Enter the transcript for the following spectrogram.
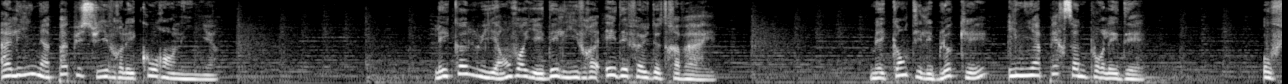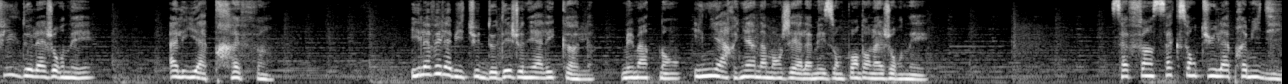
Ali n'a pas pu suivre les cours en ligne. L'école lui a envoyé des livres et des feuilles de travail. Mais quand il est bloqué, il n'y a personne pour l'aider. Au fil de la journée, Ali a très faim. Il avait l'habitude de déjeuner à l'école, mais maintenant, il n'y a rien à manger à la maison pendant la journée. Sa faim s'accentue l'après-midi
